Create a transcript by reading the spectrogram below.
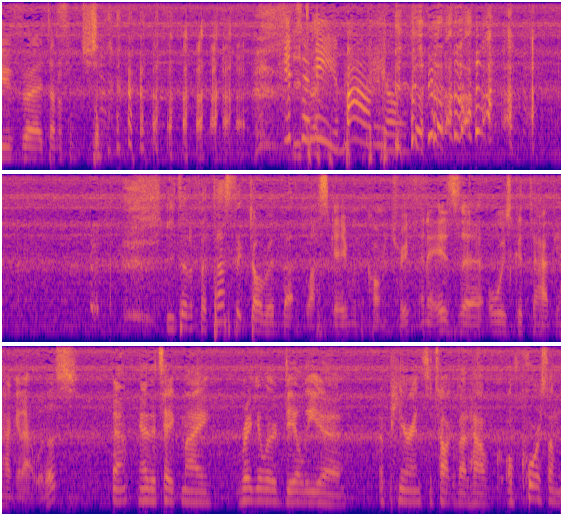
You've uh, done a. It's a me, Mario. You've done a fantastic job in that last game with the commentary, and it is uh, always good to have you hanging out with us. Yeah, I had to take my regular daily uh, appearance to talk about how, of course, I'm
